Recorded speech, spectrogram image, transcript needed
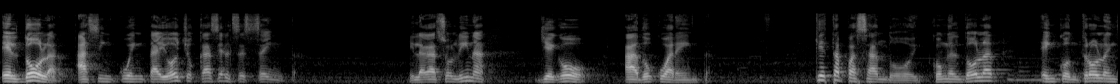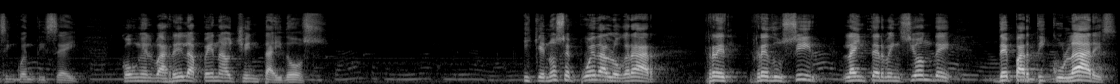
El dólar a 58, casi al 60. Y la gasolina llegó a 240. ¿Qué está pasando hoy? Con el dólar en control en 56, con el barril apenas 82. Y que no se pueda lograr reducir la intervención de, particulares.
